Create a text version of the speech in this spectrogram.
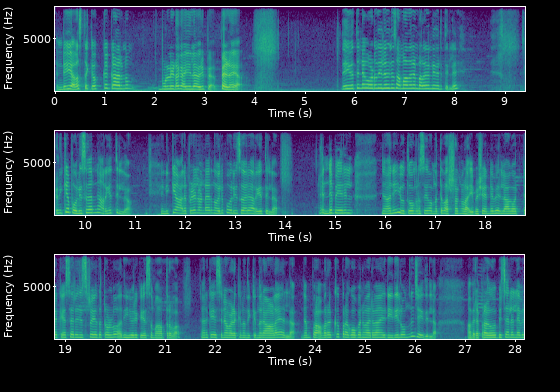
എന്റെ ഈ അവസ്ഥയ്ക്കൊക്കെ കാരണം പുള്ളിയുടെ കയ്യിലെ ഒരു പെ- പിഴയാ. ദൈവത്തിന്റെ കോടതിയിൽ അതിന് സമാധാനം പറയേണ്ടി വരത്തില്ലേ? എനിക്ക് ആ പോലീസുകാരനെ അറിയത്തില്ല. എനിക്ക് ആലപ്പുഴയിലുണ്ടായിരുന്ന ഒരു പോലീസുകാരെ അറിയത്തില്ല. എന്റെ പേരിൽ ഞാൻ ഈ യൂത്ത് കോൺഗ്രസ്സിൽ വന്നിട്ട് വർഷങ്ങളായി. പക്ഷേ എന്റെ പേരിൽ ആകെ ഒറ്റ കേസ് രജിസ്റ്റർ ചെയ്തിട്ടുള്ളൂ. അത് ഈ ഒരു കേസ് മാത്രമാണ് ഞാൻ കേസിനോ വഴക്കിനോ നിൽക്കുന്ന ഒരാളെ അല്ല. ഞാൻ അവർക്ക് പ്രകോപനപരമായ രീതിയിൽ ഒന്നും ചെയ്തില്ല. അവരെ പ്രകോപിപ്പിച്ചാലല്ലേ അവർ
